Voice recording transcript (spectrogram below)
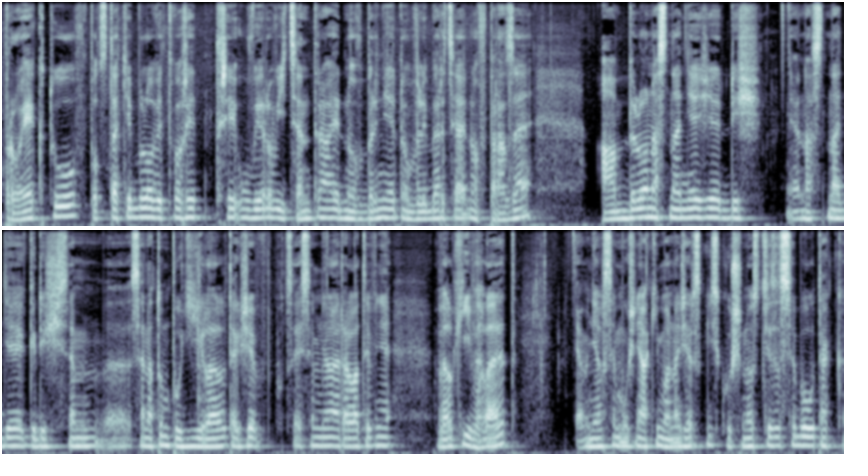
projektu v podstatě bylo vytvořit tři úvěrové centra, jedno v Brně, jedno v Liberci a jedno v Praze. A bylo na snadě, že když na snadě, když jsem eh, se na tom podílel, takže v podstatě jsem měl relativně velký vhled, měl jsem už nějaký manažerský zkušenosti za sebou, tak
